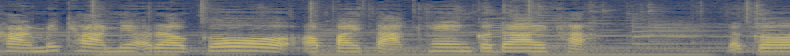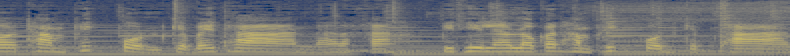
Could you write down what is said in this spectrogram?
ทานไม่ทานเนี่ยเราก็เอาไปตากแห้งก็ได้ค่ะ แล้วก็ทำพริกป่นเก็บไว้ทานนะคะปีที่แล้วเราก็ทำพริกป่นเก็บทาน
